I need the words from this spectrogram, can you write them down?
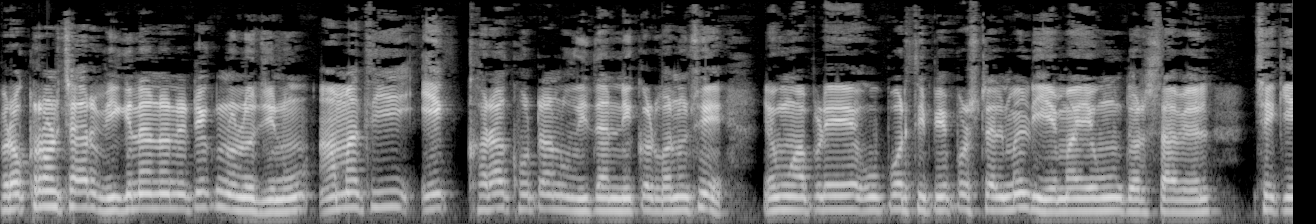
પ્રકરણ ચાર વિજ્ઞાન અને ટેકનોલોજીનું આમાંથી એક ખરા ખોટાનું વિધાન નીકળવાનું છે, એવું આપણે ઉપરથી પેપર સ્ટાઇલ મેળવી એમાં એવું દર્શાવેલ છે કે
